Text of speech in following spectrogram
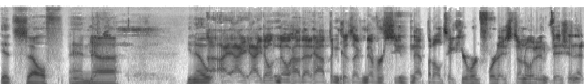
itself, and uh, you know, I, I, I don't know how that happened because I've never seen that, but I'll take your word for it. I just don't know how to envision it.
